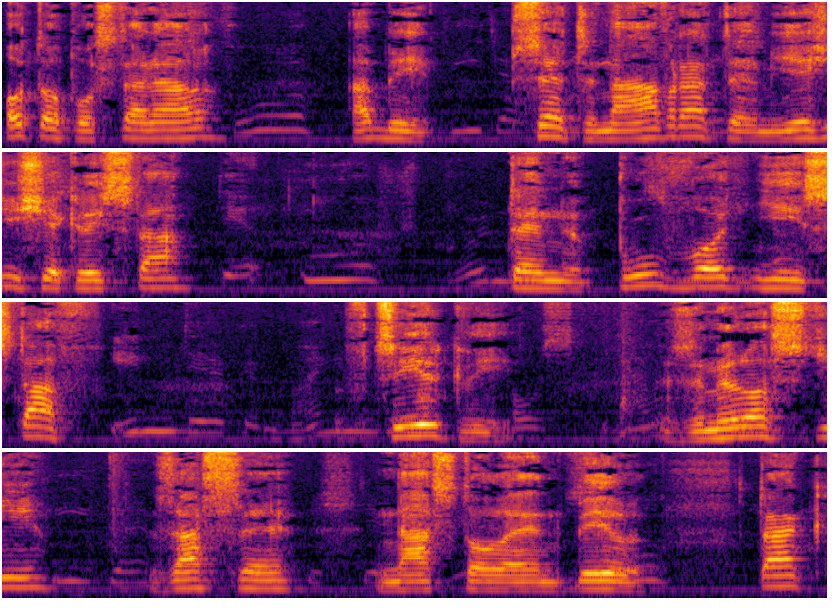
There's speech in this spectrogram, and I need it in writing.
o to postaral, aby před návratem Ježíše Krista ten původní stav v církvi z milosti zase nastolen byl. Tak,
